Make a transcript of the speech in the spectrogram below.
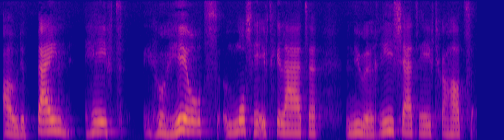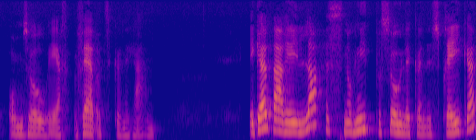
oude pijn heeft geheeld, los heeft gelaten, een nieuwe reset heeft gehad om zo weer verder te kunnen gaan. Ik heb haar helaas nog niet persoonlijk kunnen spreken.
